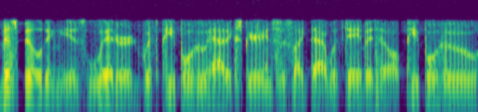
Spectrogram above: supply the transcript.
this building is littered with people who had experiences like that with David Hill. People who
